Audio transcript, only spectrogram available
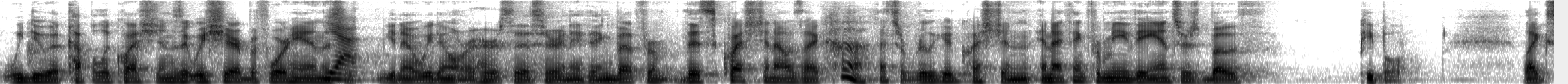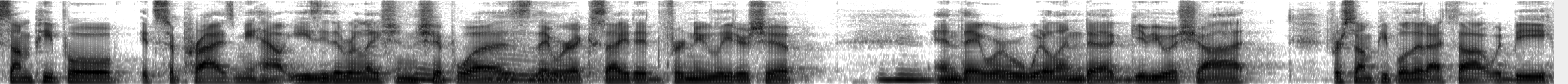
we do a couple of questions that we share beforehand. This Yeah. is, you know, we don't rehearse this or anything. But from this question, I was like, huh, that's a really good question. And I think for me, the answer is both people. Like some people, it surprised me how easy the relationship mm. was. They mm-hmm. were excited for new leadership mm-hmm. and they were willing to give you a shot. For some people that I thought would be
